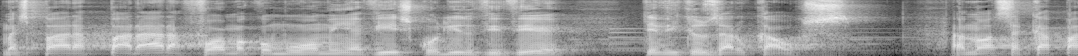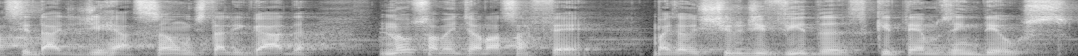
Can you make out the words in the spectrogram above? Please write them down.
mas para parar a forma como o homem havia escolhido viver, teve que usar o caos. A nossa capacidade de reação está ligada não somente à nossa fé, mas ao estilo de vida que temos em Deus.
